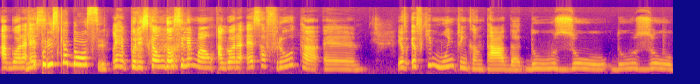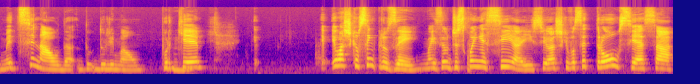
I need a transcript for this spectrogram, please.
Agora, e essa... por isso que é doce. É, por isso que é um doce limão. Agora, essa fruta, é... eu, eu fiquei muito encantada do uso, do uso medicinal da, do, do limão, porque uhum. Eu acho que eu sempre usei, mas eu desconhecia isso. Eu acho que você trouxe essa,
